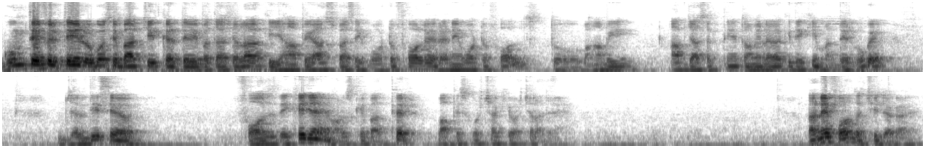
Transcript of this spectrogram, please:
घूमते फिरते लोगों से बातचीत करते हुए पता चला कि यहाँ पे आसपास एक वाटरफॉल है रने वाटरफॉल्स तो वहाँ भी आप जा सकते हैं। तो हमें लगा कि देखिए, मंदिर हो गए। जल्दी से अब फॉल्स देखे जाएँ और उसके बाद फिर वापस उर्चा की ओर चला जाए। रने फॉल्स अच्छी जगह है।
